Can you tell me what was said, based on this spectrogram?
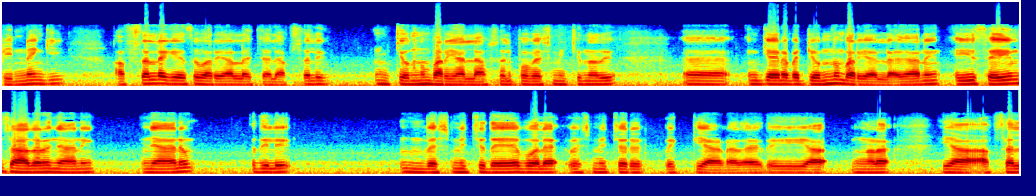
പിന്നെങ്കിൽ അഫ്സലിന്റെ കേസ് പറയാനുള്ള വെച്ചാൽ അഫ്സൽ എനിക്കൊന്നും പറയാനില്ല. അഫ്സൽ ഇപ്പോൾ വിഷമിക്കുന്നത് എനിക്കതിനെ പറ്റി ഒന്നും പറയാനില്ല. ഞാൻ ഈ സെയിം സാധനം ഞാൻ ഞാനും ഇതിൽ വിഷമിച്ച് ഇതേപോലെ വിഷമിച്ചൊരു വ്യക്തിയാണ്. അതായത് ഈ നിങ്ങളെ ഈ അഫ്സൽ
